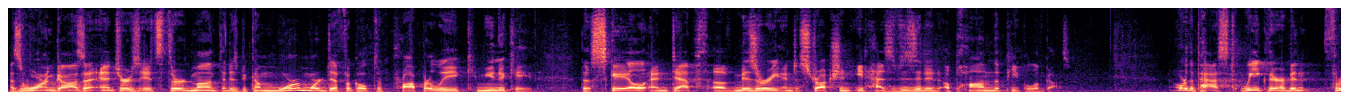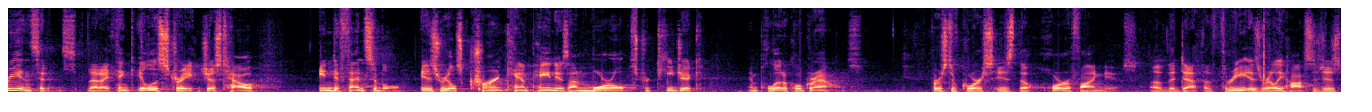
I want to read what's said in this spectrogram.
As the war in Gaza enters its third month, it has become more and more difficult to properly communicate the scale and depth of misery and destruction it has visited upon the people of Gaza. Over the past week, there have been three incidents that I think illustrate just how indefensible Israel's current campaign is on moral, strategic, and political grounds. First, of course, is the horrifying news of the death of three Israeli hostages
